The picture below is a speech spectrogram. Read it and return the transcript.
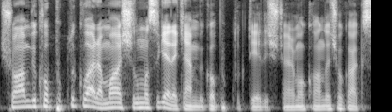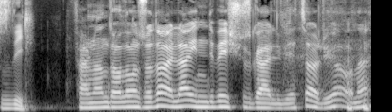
Şu an bir kopukluk var ama aşılması gereken bir kopukluk diye düşünüyorum. O konuda çok haksız değil. Fernando Alonso da hala Indy 500 galibiyeti arıyor. Ona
